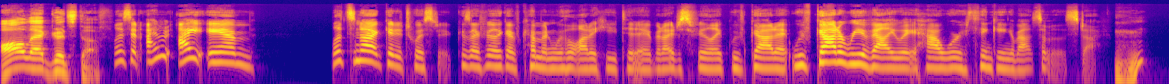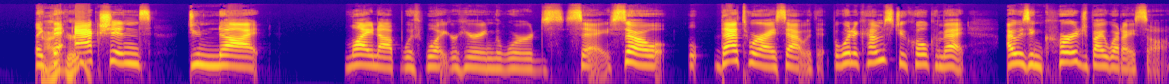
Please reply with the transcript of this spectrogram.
all that good stuff. listen i i am let's not get it twisted because i feel like i've come in with a lot of heat today but i just feel like we've got to we've got to reevaluate how we're thinking about some of this stuff hmm Like I the agree. actions do not line up with what you're hearing the words say. So that's where I sat with it. But when it comes to Cole Kmet, I was encouraged by what I saw.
